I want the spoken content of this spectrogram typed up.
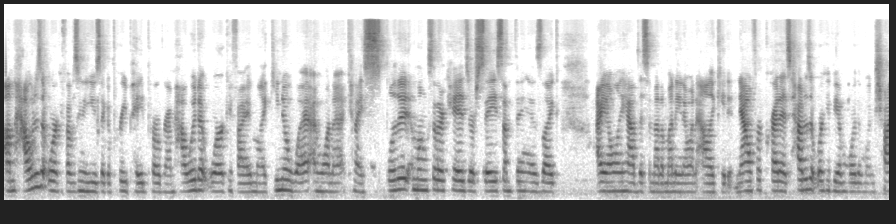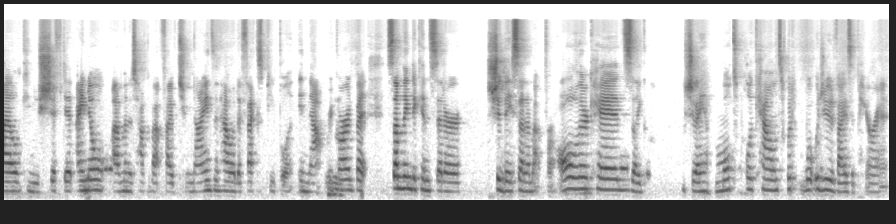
Um, how does it work if I was going to use like a prepaid program? How would it work if I'm like, you know what, I want to? Can I split it amongst other kids or say something as like? I only have this amount of money and I want to allocate it now for credits. How does it work if you have more than one child? Can you shift it? I know I'm going to talk about 529s and how it affects people in that mm-hmm. regard, but something to consider should they set them up for all their kids? Like, should I have multiple accounts? What, what would you advise a parent?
